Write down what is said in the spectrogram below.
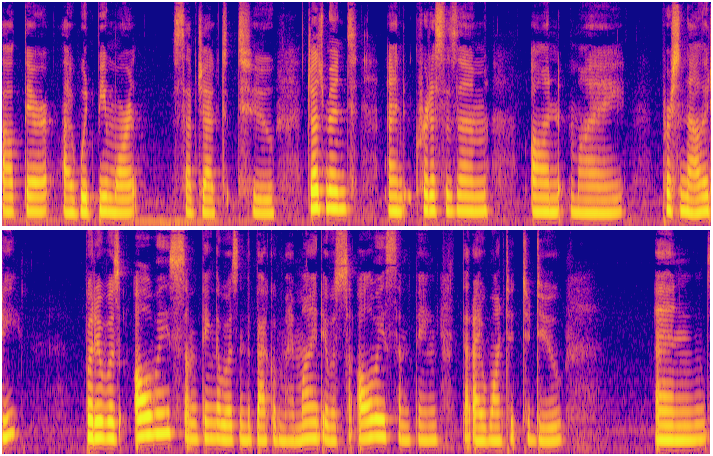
out there, I would be more subject to judgment and criticism on my personality. But it was always something that was in the back of my mind. It was always something that I wanted to do. And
